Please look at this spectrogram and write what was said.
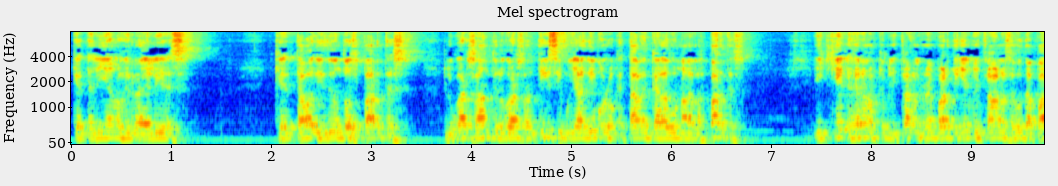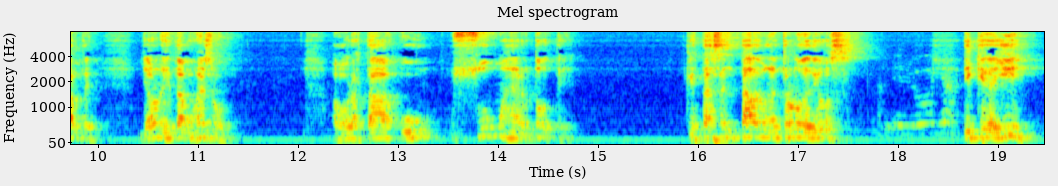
que tenían los israelíes, que estaba dividido en dos partes, lugar santo y lugar santísimo, ya dimos lo que estaba en cada una de las partes. ¿Y quiénes eran los que ministraban la primera parte y quiénes ministraban la segunda parte? Ya no necesitamos eso. Ahora está un sumo sacerdote que está sentado en el trono de Dios y que de allí,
